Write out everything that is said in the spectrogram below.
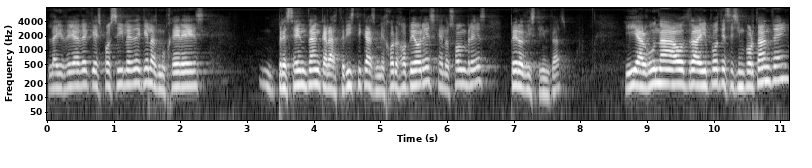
la idea de que es posible de que las mujeres presentan características mejores o peores que los hombres, pero distintas. Y alguna otra hipótesis importante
